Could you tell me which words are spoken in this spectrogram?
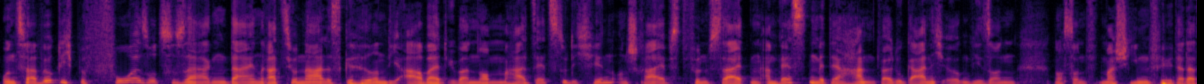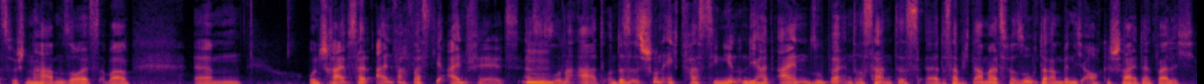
Und zwar wirklich bevor sozusagen dein rationales Gehirn die Arbeit übernommen hat, setzt du dich hin und schreibst fünf Seiten, am besten mit der Hand, weil du gar nicht irgendwie so ein, noch so ein Maschinenfilter dazwischen haben sollst, aber ähm, und schreibst halt einfach, was dir einfällt. Also mhm. so eine Art. Und das ist schon echt faszinierend. Und die hat ein super interessantes, äh, das habe ich damals versucht, daran bin ich auch gescheitert, weil ich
